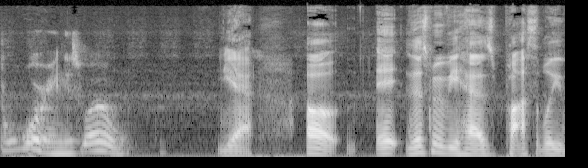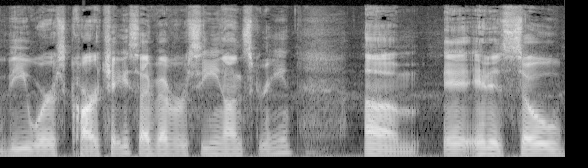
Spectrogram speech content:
boring as well. Yeah. Oh, it, this movie has possibly the worst car chase I've ever seen on screen. Um, it, it is so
